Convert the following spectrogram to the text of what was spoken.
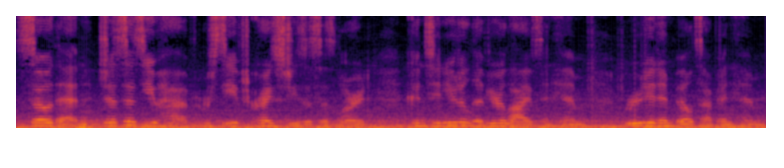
So then, just as you have received Christ Jesus as Lord, continue to live your lives in Him, rooted and built up in Him,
